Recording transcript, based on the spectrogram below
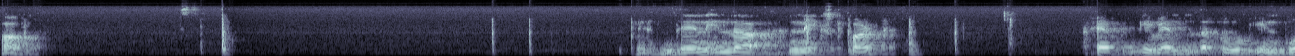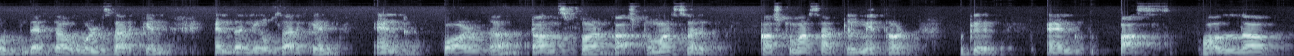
of then in the next part have given the two input that the old circle and the new circle and called the transfer customer circle customer circle method. Okay. And pass all the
